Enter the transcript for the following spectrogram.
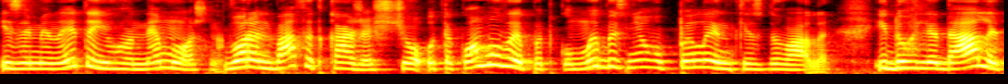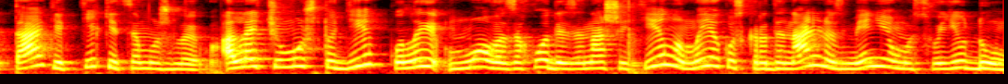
і замінити його не можна. Ворен Баффет каже, що у такому випадку ми без нього пилинки здували і доглядали так, як тільки це можливо. Але чому ж тоді, коли мова заходить за наше тіло, ми якось кардинально змінюємо свою думку,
